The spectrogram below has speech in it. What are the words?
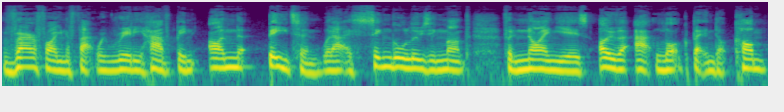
verifying the fact we really have been unbeaten without a single losing month for nine years over at lockbetting.com.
